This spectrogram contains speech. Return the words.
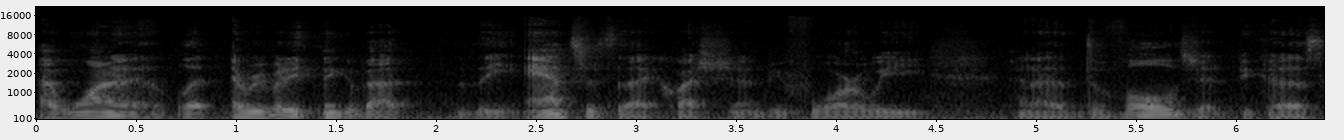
I want to let everybody think about the answer to that question before we kind of divulge it because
